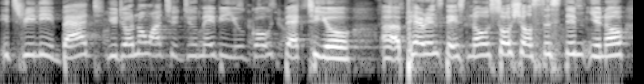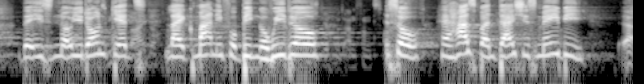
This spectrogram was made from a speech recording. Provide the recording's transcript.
it's really bad. You don't know what to do. Maybe you go back to your uh, parents. There's no social system, you know. There is no, you don't get like money for being a widow. So her husband dies. She's maybe uh,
